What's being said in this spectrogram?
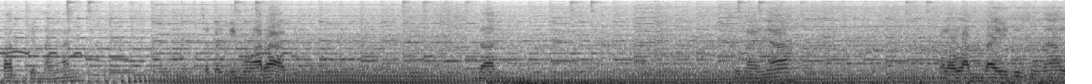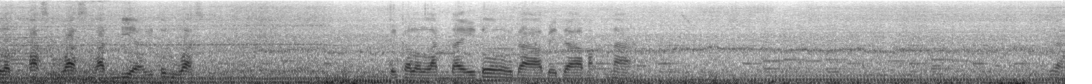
terdapat genangan seperti muara gitu. Dan sungainya kalau landai itu sungai lepas luas landia itu luas. Tapi kalau landai itu udah beda makna. Ya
